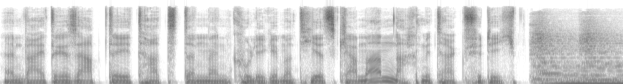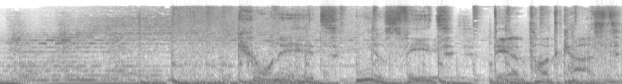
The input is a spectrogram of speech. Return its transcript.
Ein weiteres Update hat dann mein Kollege Matthias Klammer am Nachmittag für dich. Krone Newsfeed, der Podcast.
